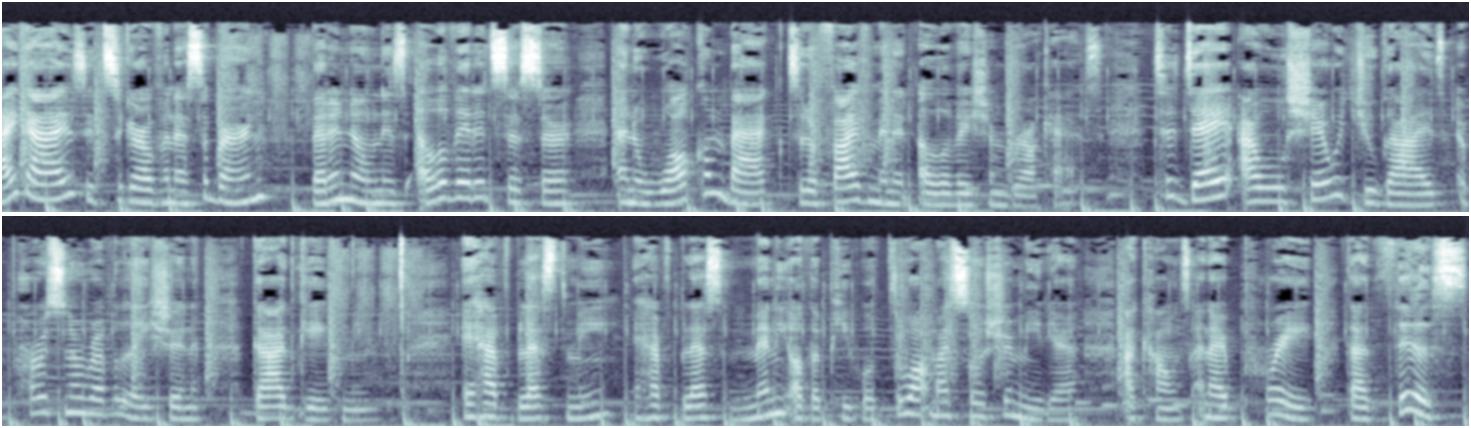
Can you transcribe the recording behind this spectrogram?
Hi, guys, it's the girl Vanessa Byrne, better known as Elevated Sister, and welcome back to the 5 Minute Elevation broadcast. Today, I will share with you guys a personal revelation God gave me. It have blessed me, it have blessed many other people throughout my social media accounts, and I pray that this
